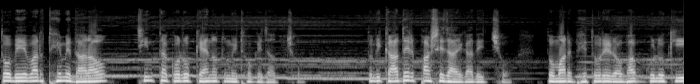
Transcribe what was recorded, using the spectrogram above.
তবে এবার থেমে দাঁড়াও, চিন্তা করো কেন তুমি ঠকে যাচ্ছ? তুমি কাদের পাশে জায়গা দিচ্ছ? তোমার ভেতরের অভাবগুলো কি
